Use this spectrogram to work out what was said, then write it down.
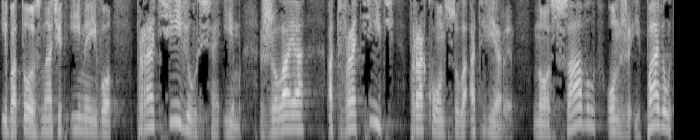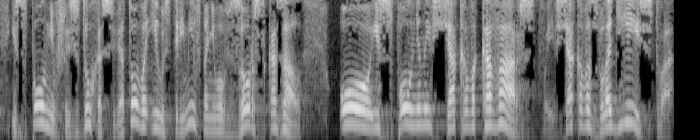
ибо то значит имя его, противился им, желая отвратить проконсула от веры. Но Савл, он же и Павел, исполнившись Духа Святого и устремив на него взор, сказал, «О, исполненный всякого коварства и всякого злодейства,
